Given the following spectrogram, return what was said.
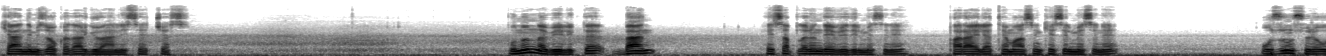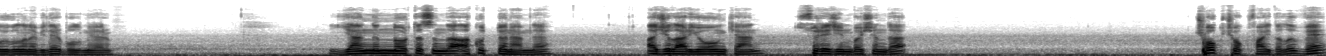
kendimizi o kadar güvenli hissedeceğiz. Bununla birlikte ben hesapların devredilmesini, parayla temasın kesilmesini uzun süre uygulanabilir bulmuyorum. Yangının ortasında akut dönemde acılar yoğunken sürecin başında çok çok faydalı ve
